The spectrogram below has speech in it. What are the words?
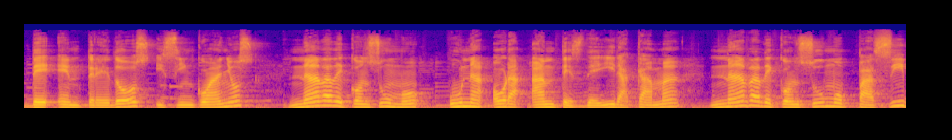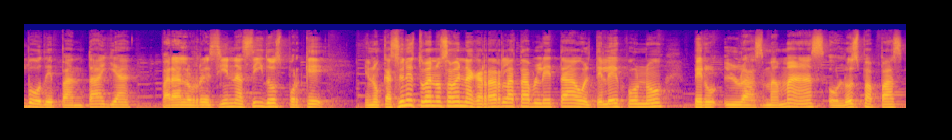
de entre 2 y 5 años, nada de consumo una hora antes de ir a cama, nada de consumo pasivo de pantalla para los recién nacidos porque en ocasiones todavía no saben agarrar la tableta o el teléfono, pero las mamás o los papás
